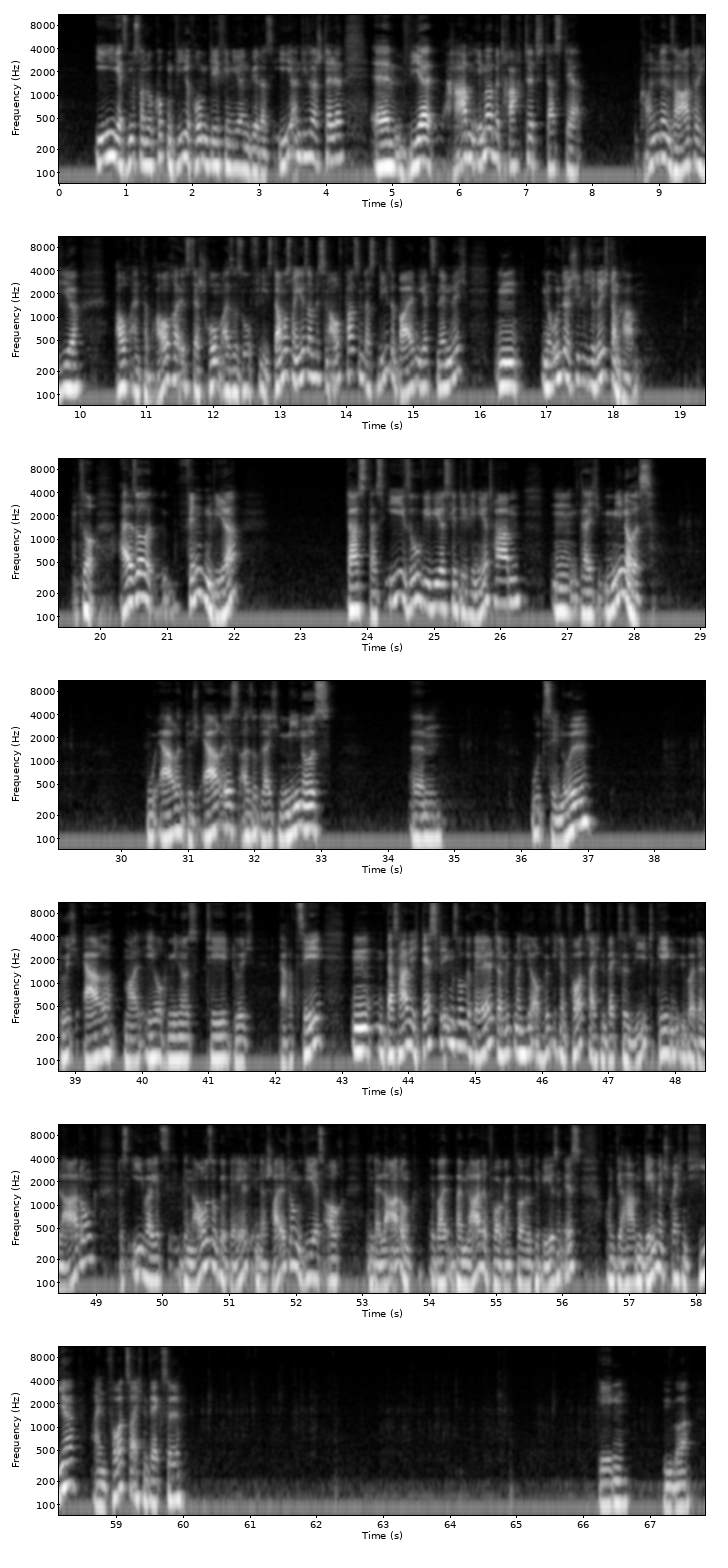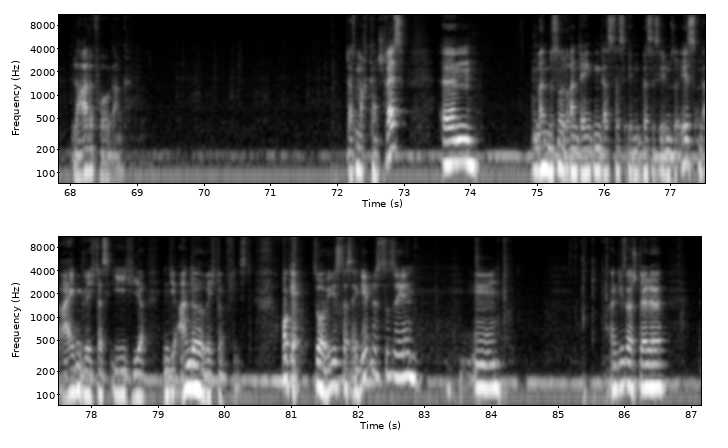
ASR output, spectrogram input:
i. Jetzt müssen wir nur gucken, wie rum definieren wir das i an dieser Stelle. Äh, wir haben immer betrachtet, dass der Kondensator hier auch ein Verbraucher ist, der Strom also so fließt. Da muss man hier so ein bisschen aufpassen, dass diese beiden jetzt nämlich hm, eine unterschiedliche Richtung haben. So, also finden wir, dass das i, so wie wir es hier definiert haben, hm, gleich minus UR durch R ist, also gleich minus ähm, UC0 durch R mal E hoch minus T durch RC. Hm, das habe ich deswegen so gewählt, damit man hier auch wirklich den Vorzeichenwechsel sieht gegenüber der Ladung. Das I war jetzt genauso gewählt in der Schaltung, wie es auch in der Ladung äh, beim Ladevorgang gewesen ist. Und wir haben dementsprechend hier einen Vorzeichenwechsel gegenüber Ladevorgang. Das macht keinen Stress. Ähm, Man muss nur daran denken, dass, das eben, dass es eben so ist und eigentlich das i hier in die andere Richtung fließt. Okay, so, wie ist das Ergebnis zu sehen? Hm. An dieser Stelle,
